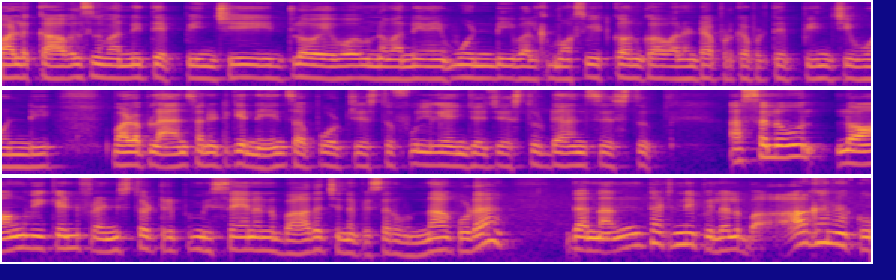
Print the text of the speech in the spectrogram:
వాళ్ళకి కావాల్సినవన్నీ తెప్పించి ఇంట్లో ఏవో ఉన్నవన్నీ వండి వాళ్ళకి మా స్వీట్ కార్న్ కావాలంటే అప్పటికప్పుడు తెప్పించి వండి వాళ్ళ ప్లాన్స్ అన్నిటికీ నేను సపోర్ట్ చేస్తూ ఫుల్గా ఎంజాయ్ చేస్తూ డ్యాన్స్ చేస్తూ అసలు లాంగ్ వీకెండ్ ఫ్రెండ్స్తో ట్రిప్ మిస్ అయ్యానన్న బాధ చిన్న పిసరు ఉన్నా కూడా దాన్ని అంతటినీ పిల్లలు బాగా నాకు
